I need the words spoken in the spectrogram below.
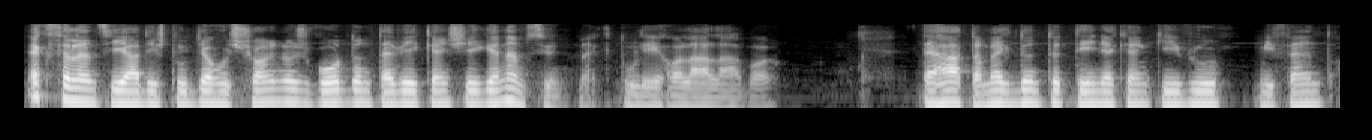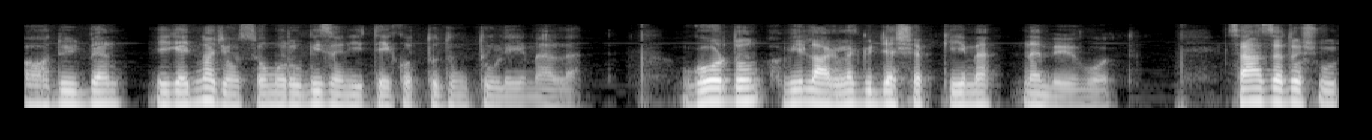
Excellenciád is tudja, hogy sajnos Gordon tevékenysége nem szűnt meg Tulé halálával. Tehát a megdöntött tényeken kívül mi fent a hadügyben még egy nagyon szomorú bizonyítékot tudunk Tulé mellett. Gordon, a világ legügyesebb kéme, nem ő volt. Százados úr,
